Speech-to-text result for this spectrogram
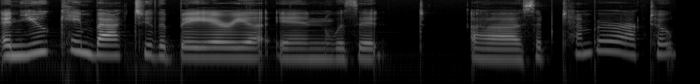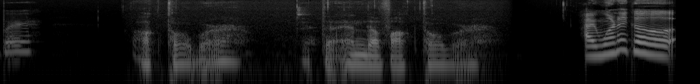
And you came back to the Bay Area in, was it uh, September or October? October, at the end of October. I want to go uh,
